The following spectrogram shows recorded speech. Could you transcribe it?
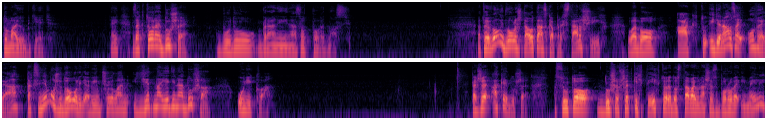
to majú bdieť. Hej? Za ktoré duše budú braní na zodpovednosť? A to je veľmi dôležitá otázka pre starších, lebo ak tu ide naozaj o veľa, tak si nemôžu dovoliť, aby im čo je len jedna jediná duša unikla. Takže aké duše? Sú to duše všetkých tých, ktoré dostávajú naše zborové e-maily?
